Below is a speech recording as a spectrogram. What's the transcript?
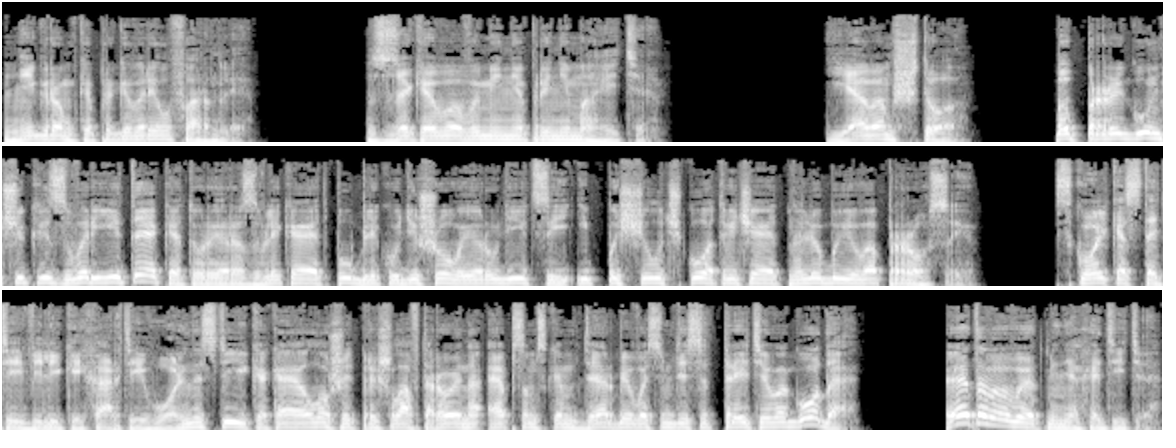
Негромко проговорил Фарнли. «За кого вы меня принимаете? Я вам что, попрыгунчик из варьете, который развлекает публику дешевой эрудицией и по щелчку отвечает на любые вопросы? Сколько статей Великой Хартии Вольности и какая лошадь пришла второй на Эпсомском дерби 83-го года? Этого вы от меня хотите?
